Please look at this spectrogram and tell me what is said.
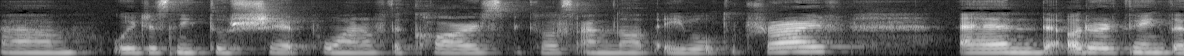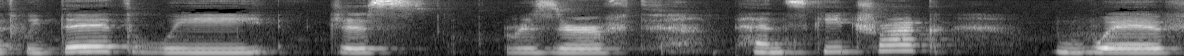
Um, we just need to ship one of the cars because I'm not able to drive. And the other thing that we did we just reserved Penske truck with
